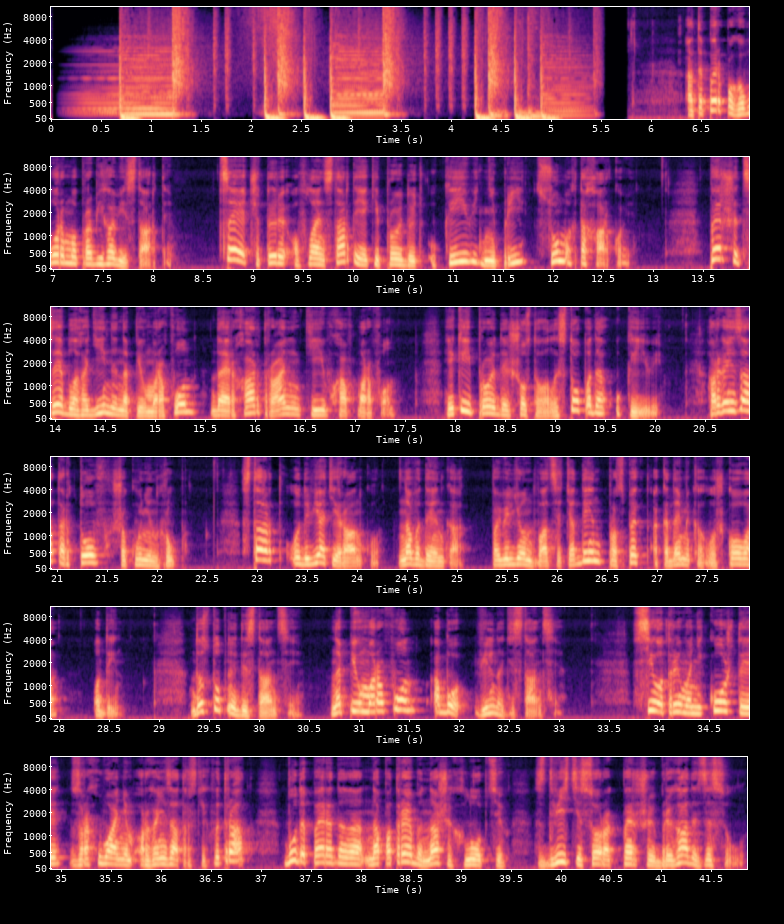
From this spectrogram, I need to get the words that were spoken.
А тепер поговоримо про бігові старти. Це чотири офлайн-старти, які пройдуть у Києві, Дніпрі, Сумах та Харкові. Перший це благодійний напівмарафон Die Hard Running Київ Half Marathon, який пройде 6 листопада у Києві. Організатор ТОВ Шокунін Груп. Старт о 9 ранку на ВДНК. Павільйон 21, проспект Академіка Глушкова 1. Доступні дистанції. Напівмарафон або вільна дистанція. Всі отримані кошти з врахуванням організаторських витрат буде передано на потреби наших хлопців з 241-ї бригади ЗСУ.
